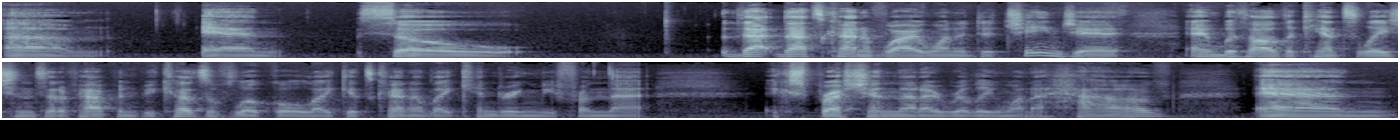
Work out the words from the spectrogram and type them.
um, and so that that's kind of why I wanted to change it. And with all the cancellations that have happened because of local, like it's kind of like hindering me from that expression that I really want to have. And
